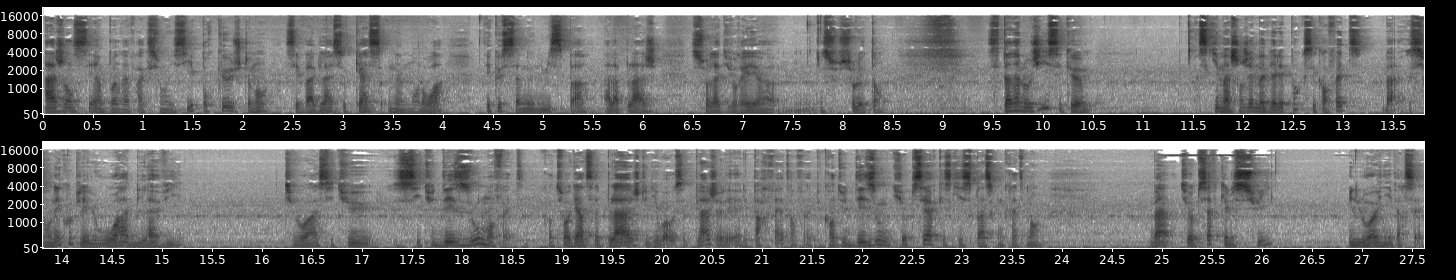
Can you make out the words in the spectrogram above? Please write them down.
agencer un point de réfraction ici pour que justement ces vagues-là se cassent au même endroit et que ça ne nuise pas à la plage sur la durée, euh, sur, le temps. Cette analogie, c'est que ce qui m'a changé ma vie à l'époque, c'est qu'en fait, ben, si on écoute les lois de la vie, tu vois, si tu, si tu dézoomes en fait, quand tu regardes cette plage, tu dis waouh, cette plage elle est, parfaite en fait. quand tu dézoomes, tu observes qu'est-ce qui se passe concrètement, ben, tu observes qu'elle suit une loi universelle.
